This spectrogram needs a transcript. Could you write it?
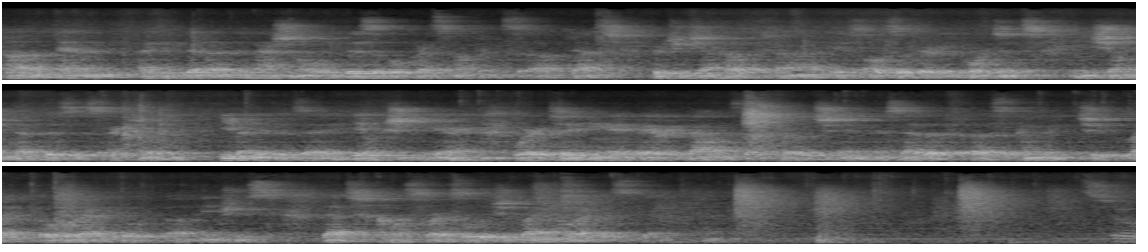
Uh, and I think the, the nationally visible press conference uh, that Patricia held uh, is also very important in showing that this is actually, even if it's a election year, we're taking a very balanced approach in, instead of succumbing to like over radical uh, interests that calls for a solution by now reckless. So,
